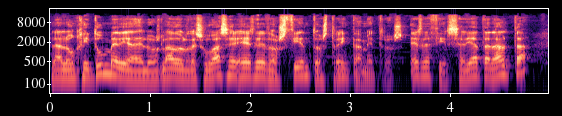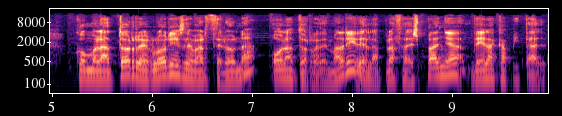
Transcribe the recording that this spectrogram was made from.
La longitud media de los lados de su base es de 230 metros, es decir, sería tan alta como la Torre Glorias de Barcelona o la Torre de Madrid, en la Plaza de España de la capital,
